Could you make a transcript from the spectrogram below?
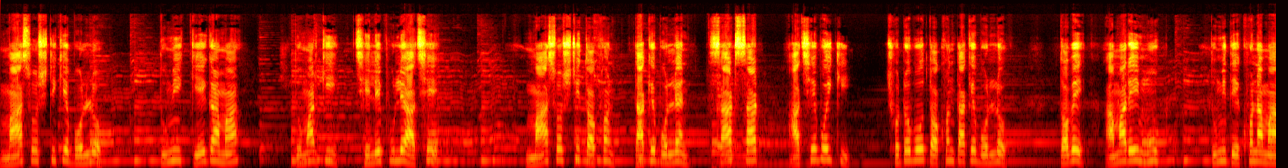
মা ষষ্ঠীকে বলল, তুমি কে গা মা? তোমার কি ছেলে পুলে আছে? মা ষষ্ঠী তখন তাকে বললেন, ষাট ষাট, আছে বই কি? ছোট বউ তখন তাকে বলল, তবে আমার এই মুখ, তুমি দেখো না মা,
